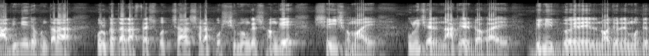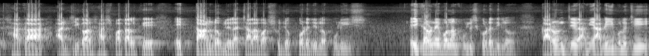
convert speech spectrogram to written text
দাবি নিয়ে যখন তারা কলকাতার রাস্তায় সোচ্চার সারা পশ্চিমবঙ্গের সঙ্গে, সেই সময় পুলিশের নাকের ডকায় বিনীত গোয়েলের নজরের মধ্যে থাকা আর জিগর হাসপাতালকে এই তাণ্ডবলীলা চালাবার সুযোগ করে দিল পুলিশ। এই কারণে বললাম পুলিশ করে দিল। কারণ যে আমি আগেই বলেছি,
